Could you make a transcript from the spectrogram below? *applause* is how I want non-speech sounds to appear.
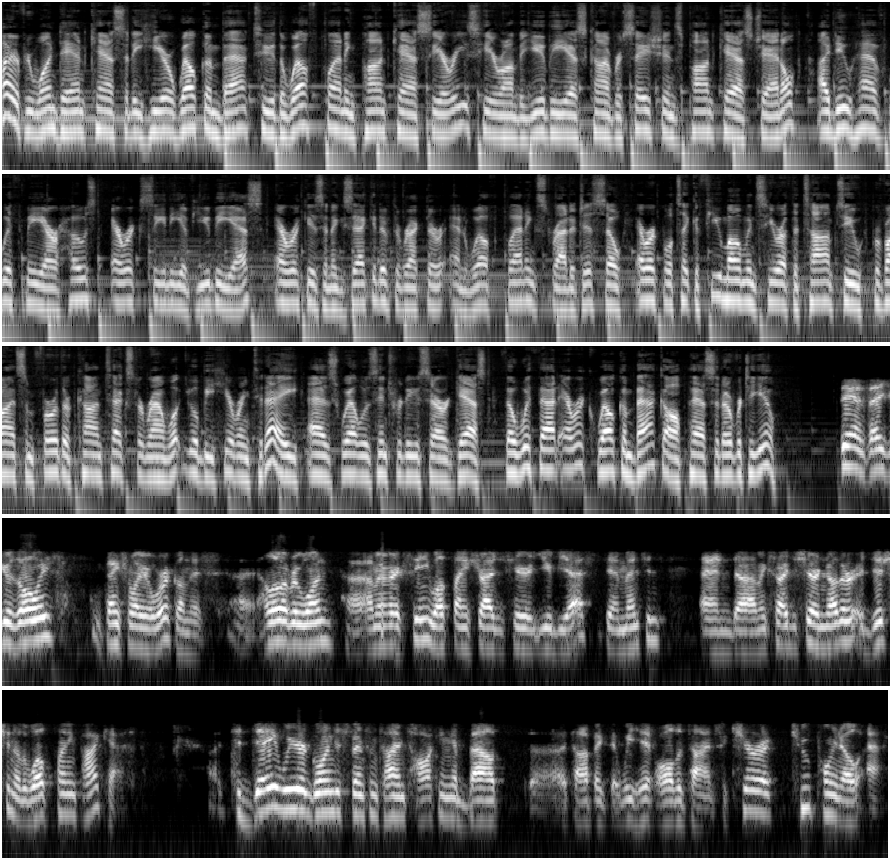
Hi, everyone. Dan Cassidy here. Welcome back to the Wealth Planning Podcast series here on the UBS Conversations podcast channel. I do have with me our host, Erik Seeney of UBS. Erik is an executive director and wealth planning strategist. So, Erik will take a few moments here at the top to provide some further context around what you'll be hearing today, as well as introduce our guest. Though, with that, Eric, welcome back. I'll pass it over to you. Dan, thank you as always. Thanks for all your work on this. Uh, hello, everyone. Uh, I'm Erik Seeney, Wealth Planning Strategist here at UBS, Dan mentioned, and uh, I'm excited to share another edition of the Wealth Planning Podcast. Uh, today, we are going to spend some time talking about uh, a topic that we hit all the time, Secure 2.0 Act,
